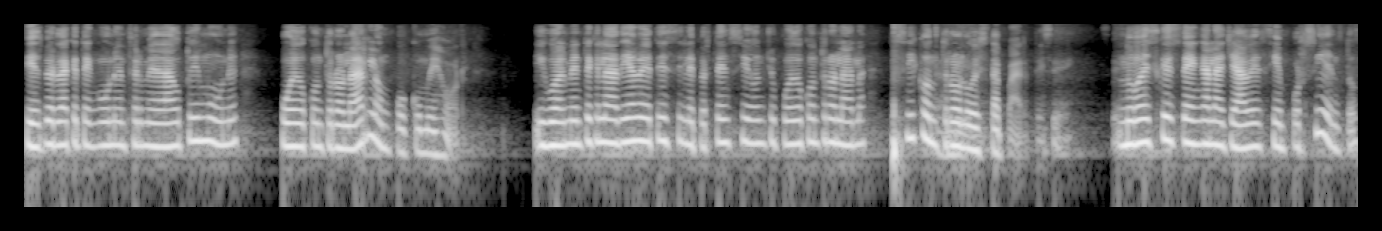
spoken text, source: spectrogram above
si es verdad que tengo una enfermedad autoinmune, puedo controlarla un poco mejor. Igualmente que la diabetes y la hipertensión, yo puedo controlarla si controlo esta parte. No es que tenga la llave 100%,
